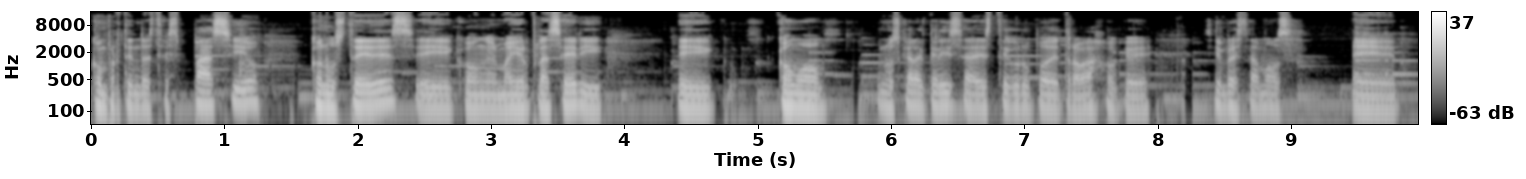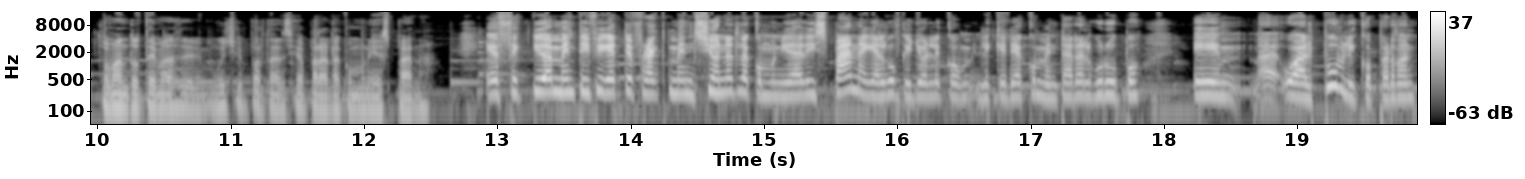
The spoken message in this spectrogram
compartiendo este espacio con ustedes eh, con el mayor placer y eh, como nos caracteriza este grupo de trabajo que siempre estamos tomando temas de mucha importancia para la comunidad hispana. Efectivamente, y fíjate, Frank, mencionas la comunidad hispana y algo que yo le, quería comentar al grupo, em, o al público, perdón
